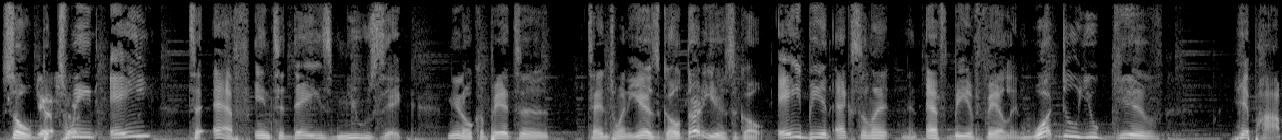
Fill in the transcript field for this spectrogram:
So yes, between sir. A to F in today's music, you know, compared to 10, 20 years ago, 30 years ago. A being excellent and F being failing. What do you give hip hop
